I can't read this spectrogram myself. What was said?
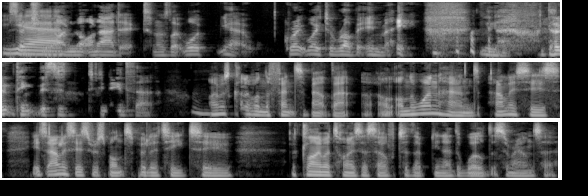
Essentially, yeah. I'm not an addict, and I was like, well, yeah, great way to rub it in, mate. you know, I don't think this is she needs that. I was kind of on the fence about that. On, on the one hand, Alice is it's Alice's responsibility to acclimatize herself to the you know the world that surrounds her,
